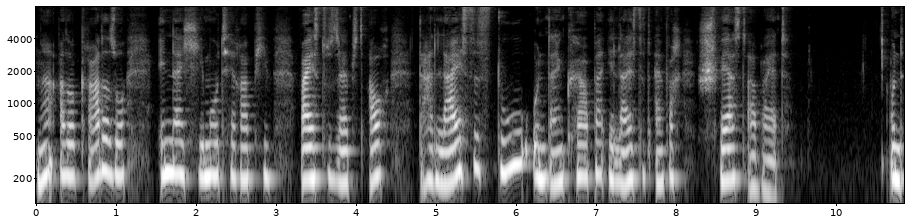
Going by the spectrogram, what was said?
Ne? Also gerade so in der Chemotherapie weißt du selbst auch, da leistest du und dein Körper, ihr leistet einfach Schwerstarbeit. Und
